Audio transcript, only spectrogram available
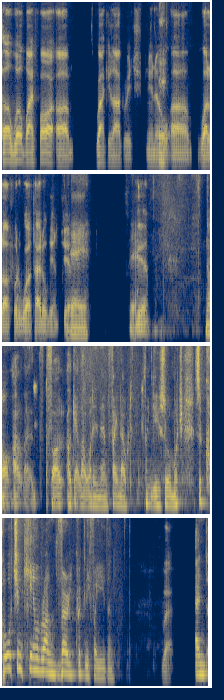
Uh, well, by far, um, Rocky Lockridge. You know, yeah. uh, who I lost for the world title against. Yeah, yeah, yeah. yeah. No, I'll, I'll, I'll get that one in then. Find out. Thank you so much. So coaching came around very quickly for you then. Right. And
